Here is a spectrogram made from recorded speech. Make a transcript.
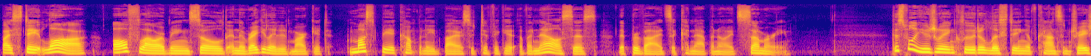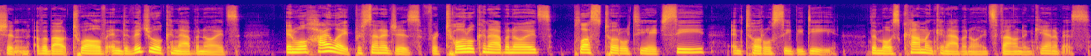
By state law, all flower being sold in the regulated market must be accompanied by a certificate of analysis that provides a cannabinoid summary. This will usually include a listing of concentration of about 12 individual cannabinoids and we'll highlight percentages for total cannabinoids plus total THC and total CBD, the most common cannabinoids found in cannabis.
